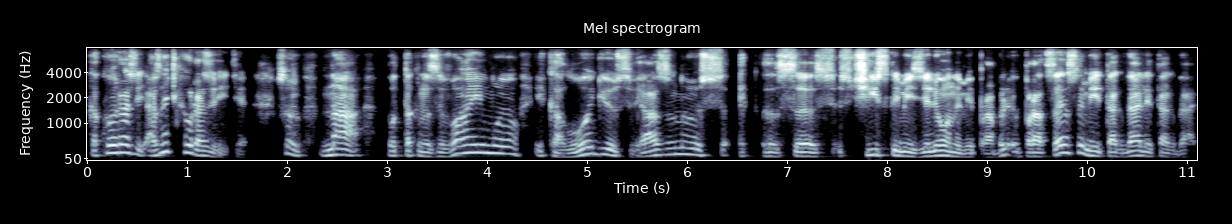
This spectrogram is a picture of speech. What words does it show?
какое развитие? А знаете, какое развитие? Скажем, на вот так называемую экологию, связанную с, э, с, с чистыми зелеными процессами и так далее, и так далее.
